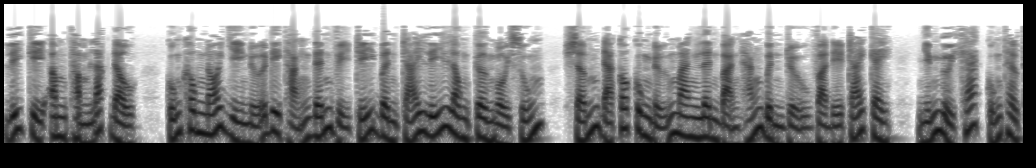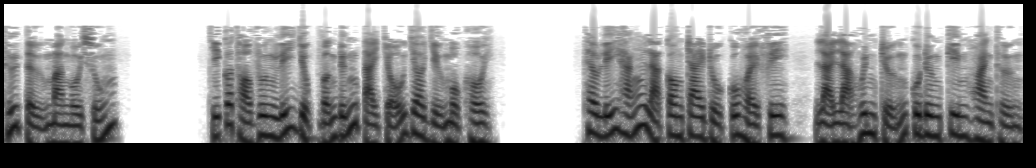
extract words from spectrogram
Lý Kỳ âm thầm lắc đầu, cũng không nói gì nữa đi thẳng đến vị trí bên trái Lý Long Cơ ngồi xuống, sớm đã có cung nữ mang lên bàn hắn bình rượu và đĩa trái cây, những người khác cũng theo thứ tự mà ngồi xuống. Chỉ có thọ vương Lý Dục vẫn đứng tại chỗ do dự một hồi. Theo lý hắn là con trai ruột của Huệ Phi, lại là huynh trưởng của đương kim hoàng thượng,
